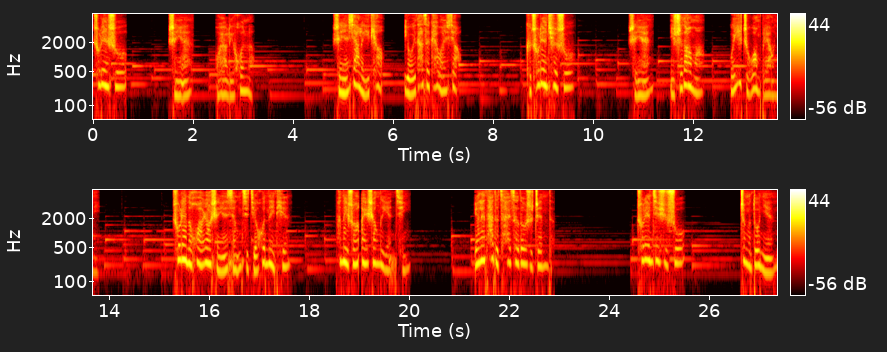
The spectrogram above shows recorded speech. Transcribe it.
初恋说：“沈岩，我要离婚了。”沈岩吓了一跳，以为他在开玩笑。可初恋却说：“沈岩，你知道吗？我一直忘不了你。”初恋的话让沈岩想起结婚那天，他那双哀伤的眼睛。原来他的猜测都是真的。初恋继续说：“这么多年，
